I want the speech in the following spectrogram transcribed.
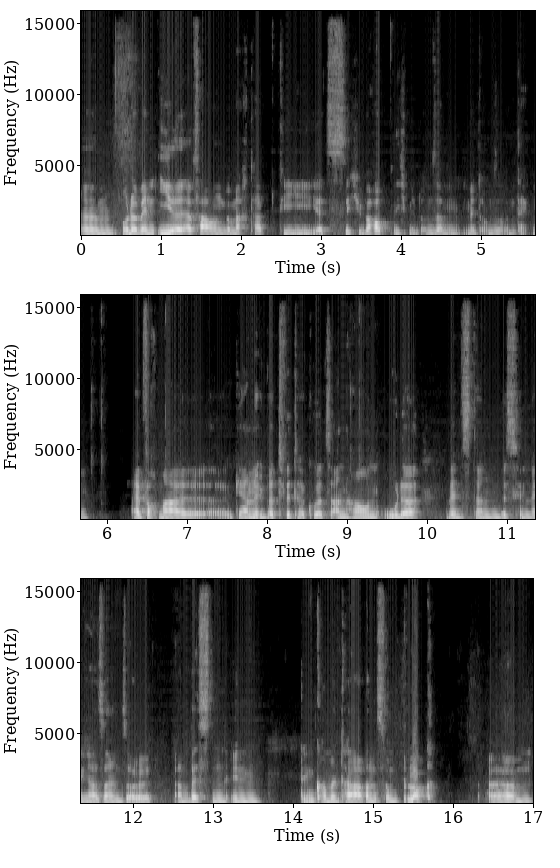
Ähm, oder wenn ihr Erfahrungen gemacht habt, die jetzt sich überhaupt nicht mit unserem, mit unseren decken, einfach mal äh, gerne über Twitter kurz anhauen oder wenn es dann ein bisschen länger sein soll, am besten in den Kommentaren zum Blog ähm,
